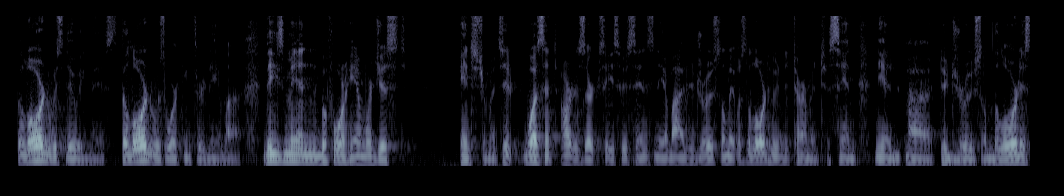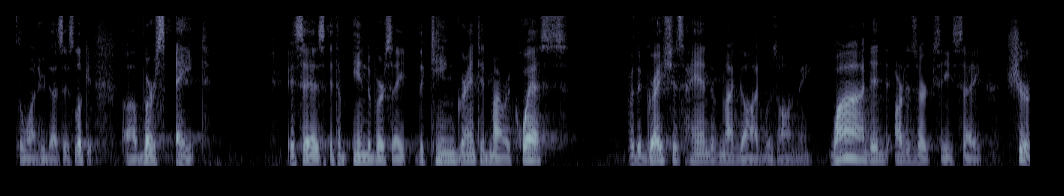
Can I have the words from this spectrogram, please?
The Lord was doing this. The Lord was working through Nehemiah. These men before him were just instruments. It wasn't Artaxerxes who sends Nehemiah to Jerusalem. It was the Lord who determined to send Nehemiah to Jerusalem. The Lord is the one who does this. Look at uh, verse 8. It says at the end of verse 8 The king granted my requests, for the gracious hand of my God was on me. Why did Artaxerxes say, Sure,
